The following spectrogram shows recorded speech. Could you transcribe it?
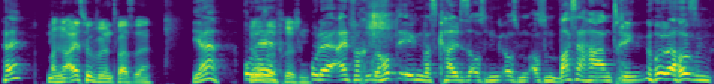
Hä? Mach einen Eiswürfel ins Wasser. Ja, oder, oder einfach überhaupt irgendwas Kaltes aus dem, aus dem, aus dem Wasserhahn trinken oder aus dem,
